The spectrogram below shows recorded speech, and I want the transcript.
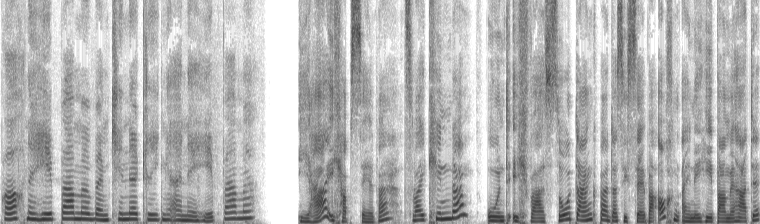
Braucht eine Hebamme beim Kinderkriegen eine Hebamme? Ja, ich habe selber zwei Kinder und ich war so dankbar, dass ich selber auch eine Hebamme hatte,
